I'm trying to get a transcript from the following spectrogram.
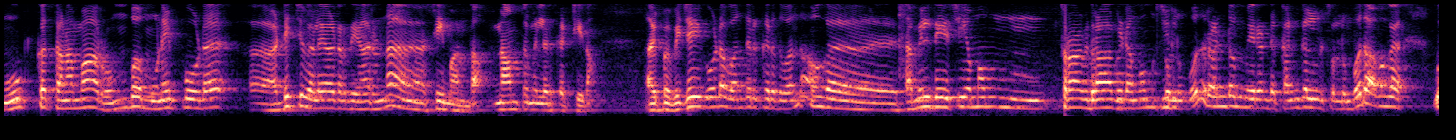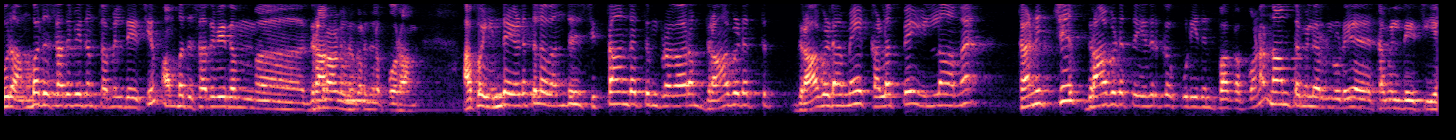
மூர்க்கத்தனமாக ரொம்ப முனைப்போட அடித்து விளையாடுறது யாருன்னா சீமான் தான். நாம் தமிழர் கட்சி தான். இப்போ விஜய் கூட வந்திருக்கிறது வந்து அவங்க தமிழ் தேசியமும் திராவிட திராவிடமும் சொல்லும்போது ரெண்டும் இரண்டு கண்கள்னு சொல்லும்போது அவங்க ஒரு ஐம்பது சதவீதம் தமிழ் தேசியம் ஐம்பது சதவீதம் திராவிடங்கிறதுல போகிறாங்க அப்போ இந்த இடத்துல வந்து சித்தாந்தத்தின் பிரகாரம் திராவிடத்து திராவிடமே கலப்பே இல்லாமல் தனிச்சு திராவிடத்தை எதிர்க்கக்கூடியதுன்னு பார்க்க போனால் நாம் தமிழர்களுடைய தமிழ் தேசிய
